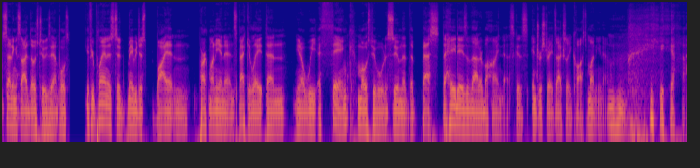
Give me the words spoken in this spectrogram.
setting aside those two examples, if your plan is to maybe just buy it and park money in it and speculate, then you know we I think most people would assume that the best the heydays of that are behind us because interest rates actually cost money now. Mm-hmm. yeah,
